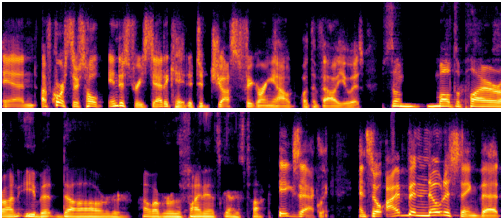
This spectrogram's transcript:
And of course, there's whole industries dedicated to just figuring out what the value is. Some multiplier on EBITDA or however the finance guys talk. Exactly. And so I've been noticing that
